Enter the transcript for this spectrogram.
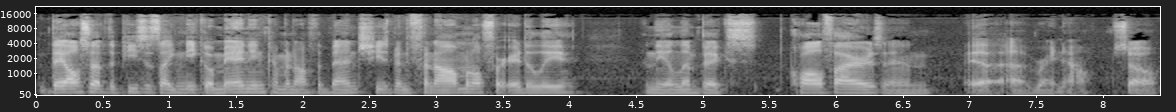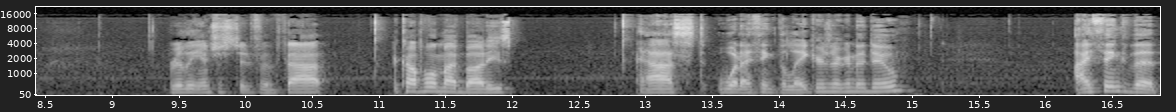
they also have the pieces like Nico Mannion coming off the bench. He's been phenomenal for Italy in the Olympics qualifiers and uh, uh, right now. So really interested for that a couple of my buddies asked what I think the Lakers are going to do. I think that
